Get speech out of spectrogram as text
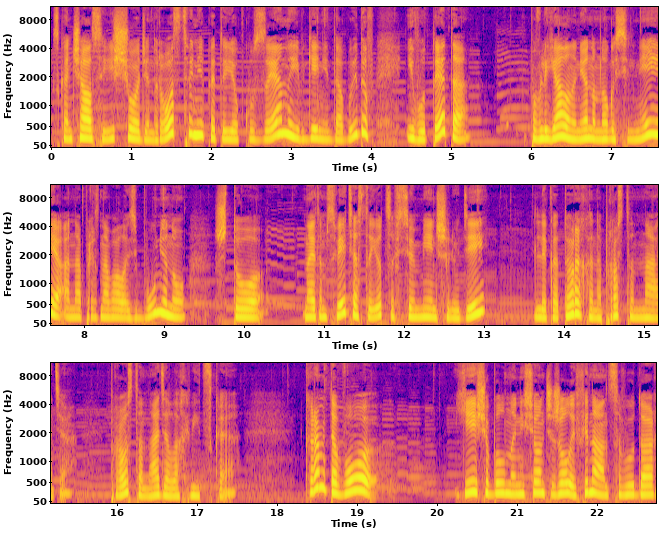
Скончался еще один родственник, это ее кузен Евгений Давыдов. И вот это повлияло на нее намного сильнее. Она признавалась Бунину, что на этом свете остается все меньше людей, для которых она просто Надя. Просто Надя Лохвицкая. Кроме того, ей еще был нанесен тяжелый финансовый удар,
